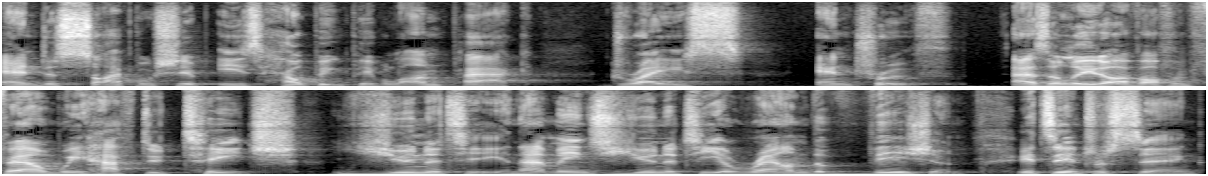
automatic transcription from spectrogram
And discipleship is helping people unpack grace and truth. As a leader, I've often found we have to teach unity, and that means unity around the vision. It's interesting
